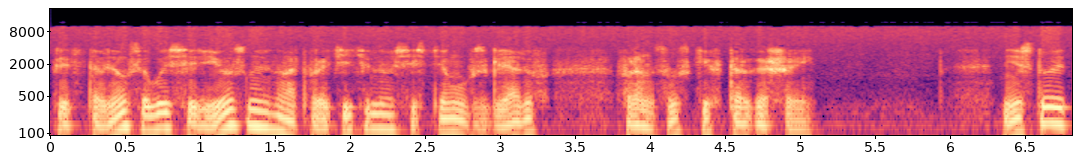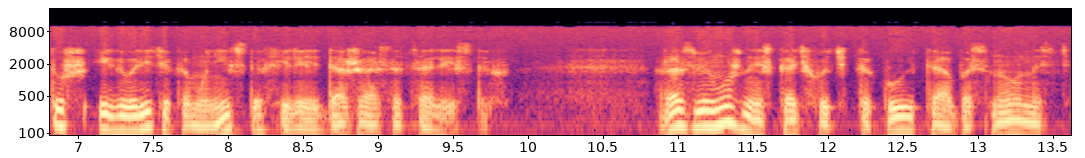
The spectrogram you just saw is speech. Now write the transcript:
представлял собой серьезную, но отвратительную систему взглядов французских торгашей. Не стоит уж и говорить о коммунистах или даже о социалистах. Разве можно искать хоть какую-то обоснованность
